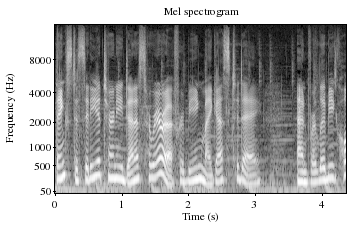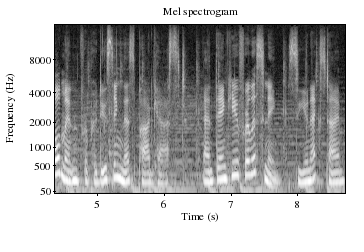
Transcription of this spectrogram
Thanks to City Attorney Dennis Herrera for being my guest today, and for Libby Coleman for producing this podcast. And thank you for listening. See you next time.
